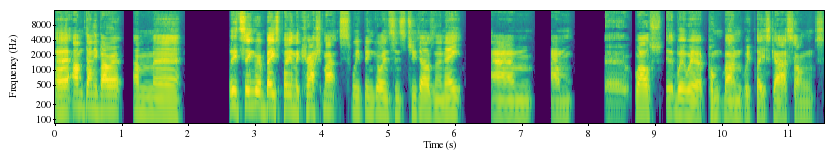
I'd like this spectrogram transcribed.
Uh, I'm Danny Barrett. I'm uh, lead singer and bass player in the Crash Mats. We've been going since 2008. Um, and uh, whilst we're, we're, a punk band, we play ska songs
